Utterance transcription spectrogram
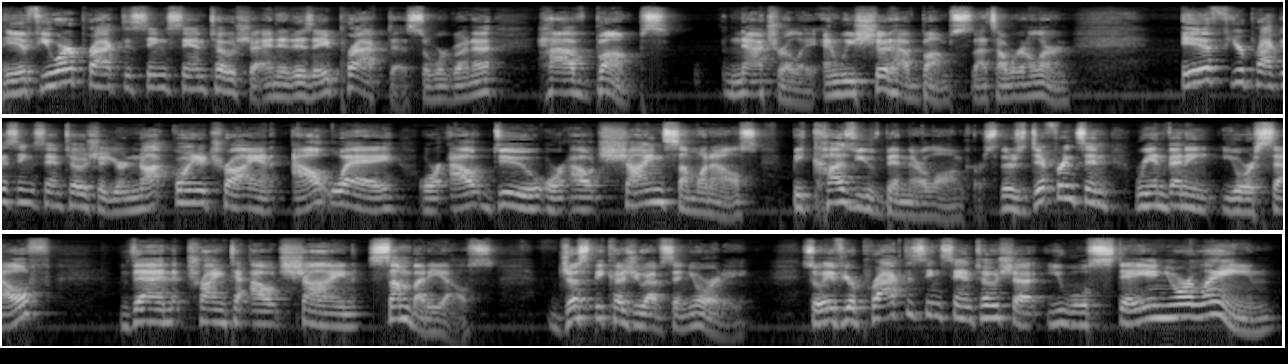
If you are practicing Santosha, and it is a practice, so we're going to have bumps naturally, and we should have bumps. That's how we're going to learn If you're practicing Santosha, you're not going to try and outweigh or outdo or outshine someone else because you've been there longer. So there's difference in reinventing yourself than trying to outshine somebody else just because you have seniority. So if you're practicing Santosha, you will stay in your lane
